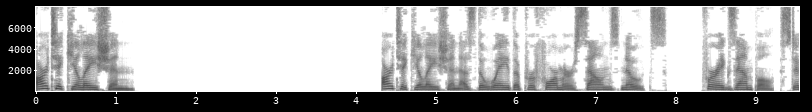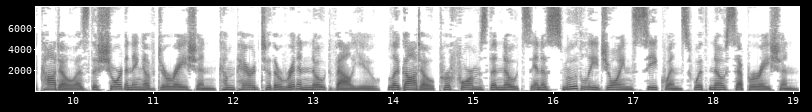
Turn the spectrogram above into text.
Articulation Articulation is the way the performer sounds notes. For example, staccato is the shortening of duration compared to the written note value, legato performs the notes in a smoothly joined sequence with no separation.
